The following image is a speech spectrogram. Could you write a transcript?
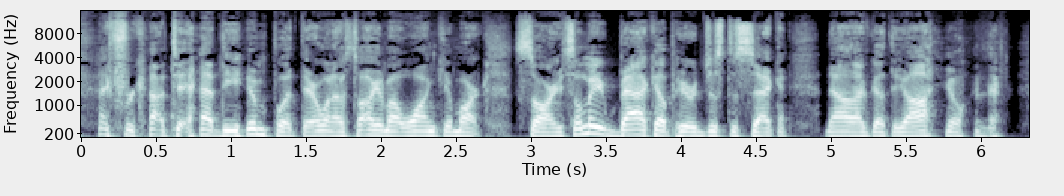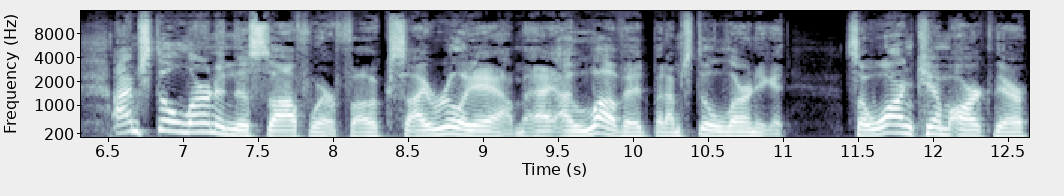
I forgot to add the input there when I was talking about Wong Kim Ark. Sorry. So let me back up here just a second. Now that I've got the audio in there. I'm still learning this software, folks. I really am. I, I love it, but I'm still learning it. So Wong Kim Ark there,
